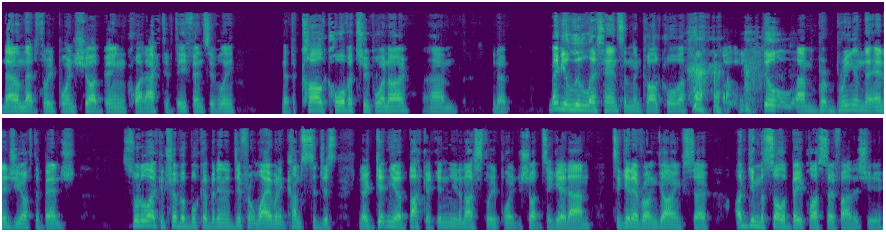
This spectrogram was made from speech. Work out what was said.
nailing that three point shot, being quite active defensively. You know, the Kyle Korver 2.0, um, you know, maybe a little less handsome than Kyle Korver, but he's still um, br- bringing the energy off the bench. Sort of like a Trevor Booker, but in a different way when it comes to just you know getting you a bucket, getting you a nice three point shot to get um to get everyone going. So I'd give him a solid B plus so far this year.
